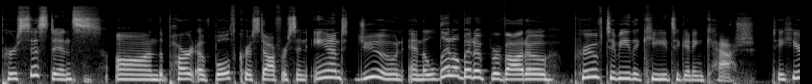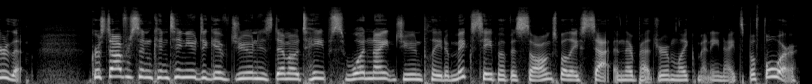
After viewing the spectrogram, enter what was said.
Persistence on the part of both Kristofferson and June, and a little bit of bravado proved to be the key to getting Cash to hear them. Kristofferson continued to give June his demo tapes. One night, June played a mixtape of his songs while they sat in their bedroom like many nights before.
